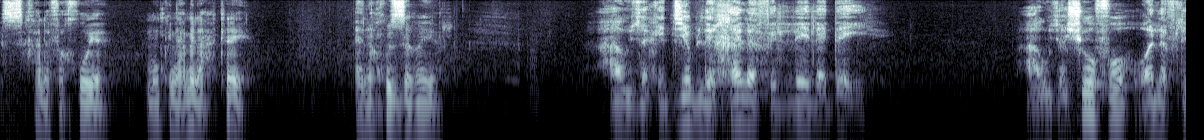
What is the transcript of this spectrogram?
بس خلف أخويا ممكن يعملها حكاية. أنا أخوه الصغير. عاوزك تجيب لي خلف الليلة دي. عاوز أشوفه وأنا في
